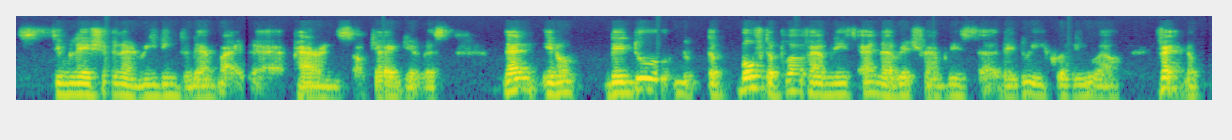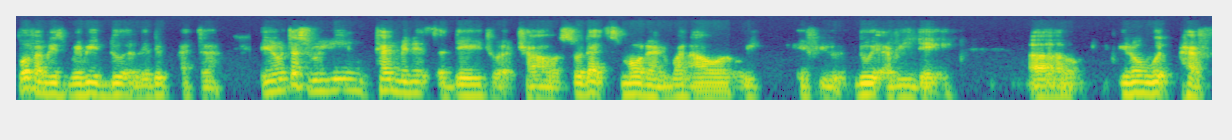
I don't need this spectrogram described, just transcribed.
stimulation and reading to them by their parents or caregivers, then you know they do the, both the poor families and the rich families uh, they do equally well. In fact, the poor families maybe do a little bit better. You know, just reading ten minutes a day to a child, so that's more than one hour a week if you do it every day. Uh, you know, would have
